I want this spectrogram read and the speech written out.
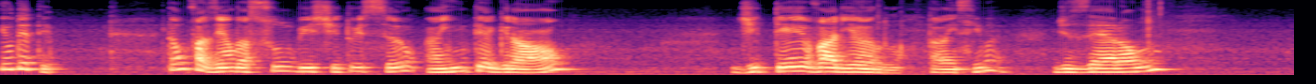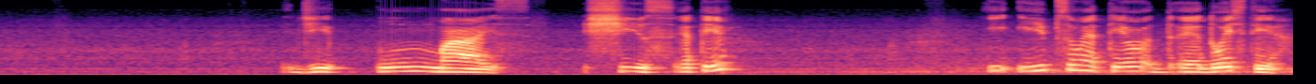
e o dt. Então, fazendo a substituição, a integral de t variando, tá lá em cima, de 0 a 1, de 1 mais x é t e y é, t, é 2t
